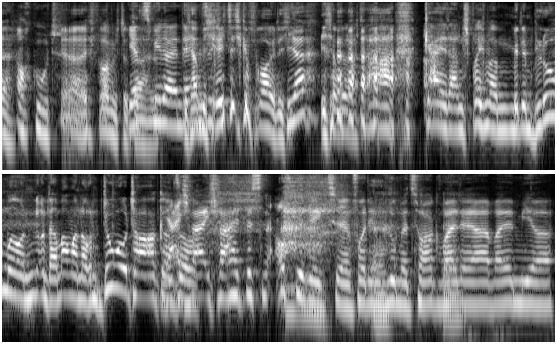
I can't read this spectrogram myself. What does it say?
auch gut. Ja, ich freue mich total. Jetzt wieder in der ich habe mich richtig gefreut. Ich, Ja? ich habe gedacht, ah, geil, dann sprechen wir mit dem Blume und, und dann machen wir noch einen Duo-Talk und Ja, so. ich war, ich war halt ein bisschen aufgeregt äh, vor dem Blume Talk, weil, der, weil mir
